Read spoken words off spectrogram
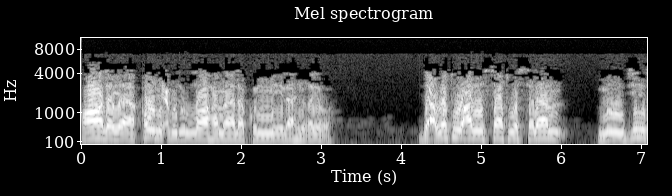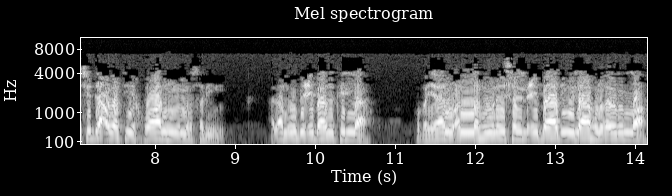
قال يا قوم اعبدوا الله ما لكم من إله غيره. دعوته عليه الصلاة والسلام من جنس دعوة إخوانه المرسلين. الأمر بعبادة الله وبيان أنه ليس للعباد إله غير الله.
